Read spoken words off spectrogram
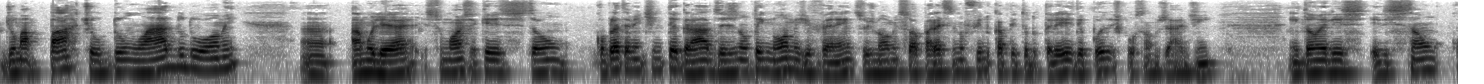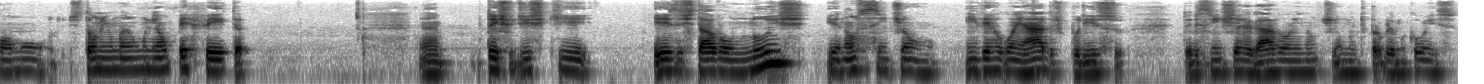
de uma parte ou de um lado do homem uh, a mulher, isso mostra que eles estão completamente integrados, eles não têm nomes diferentes, os nomes só aparecem no fim do capítulo 3, depois da expulsão do jardim. Então eles, eles são como. estão em uma união perfeita. É, o texto diz que eles estavam nus e não se sentiam envergonhados por isso. Então, eles se enxergavam e não tinham muito problema com isso.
